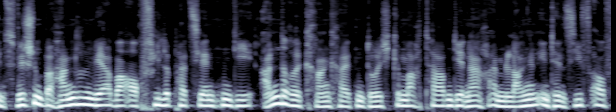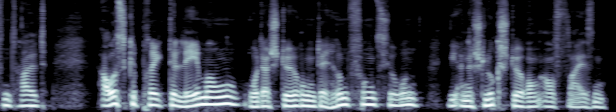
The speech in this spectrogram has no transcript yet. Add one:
Inzwischen behandeln wir aber auch viele Patienten, die andere Krankheiten durchgemacht haben, die nach einem langen Intensivaufenthalt ausgeprägte Lähmungen oder Störungen der Hirnfunktion wie eine Schluckstörung aufweisen.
